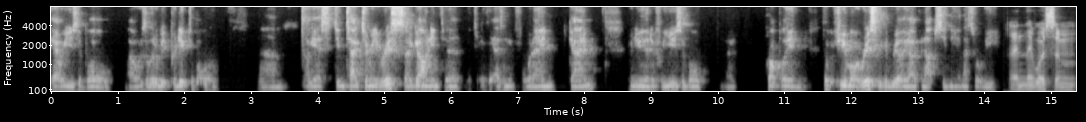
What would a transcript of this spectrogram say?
how we use the ball, uh, was a little bit predictable um, I guess didn't take too many risks. So going into the 2014 game, we knew that if we used the ball you know, properly and took a few more risks, we could really open up Sydney, and that's what we. And there were some,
